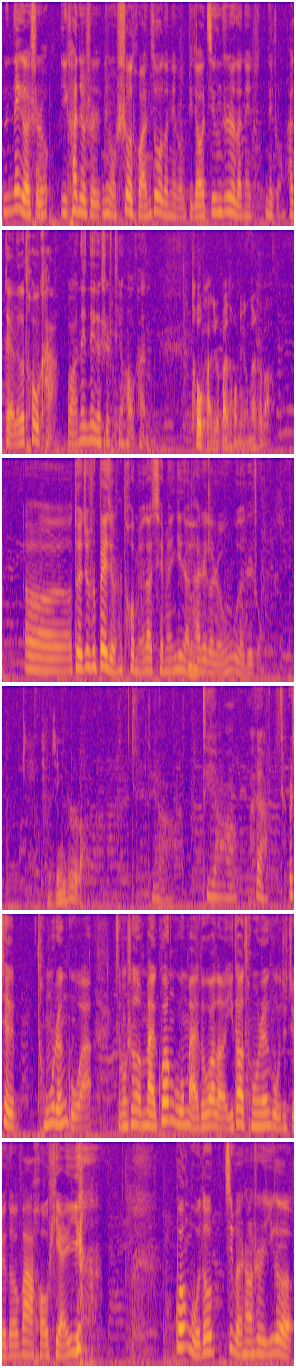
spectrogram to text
那个是哦一看就是那种社团做的那种比较精致的那那种，还给了个透卡，哇，那那个是挺好看的。透卡就是半透明的是吧？呃，对，就是背景是透明的，前面印着他嗯这个人物的这种。挺精致的。对呀，对呀，哎呀，而且同人骨啊，怎么说呢？买关谷买多了，一到同人骨就觉得哇，好便宜啊！关谷都基本上是一个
